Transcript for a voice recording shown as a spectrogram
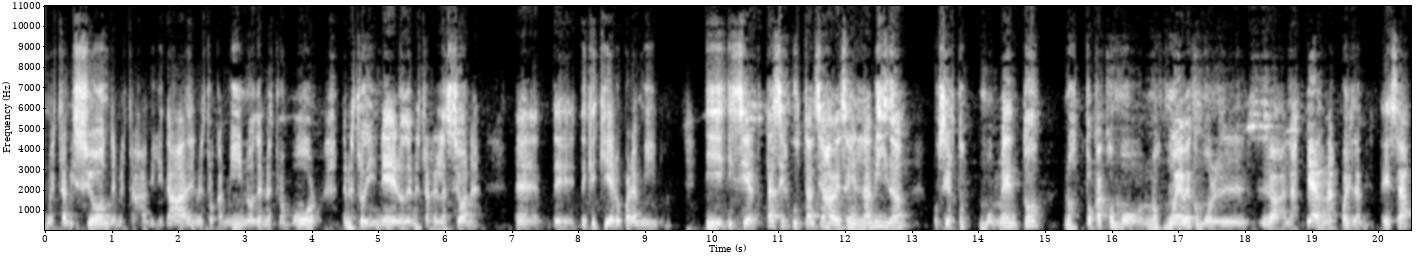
nuestra visión, de nuestras habilidades, de nuestro camino, de nuestro amor, de nuestro dinero, de nuestras relaciones, eh, de, qué quiero para mí. Y ciertas circunstancias a veces en la vida o ciertos momentos nos toca como, nos mueve como las piernas, pues esa,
